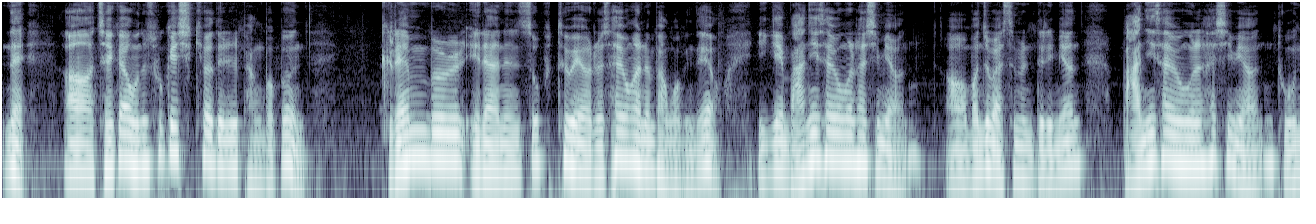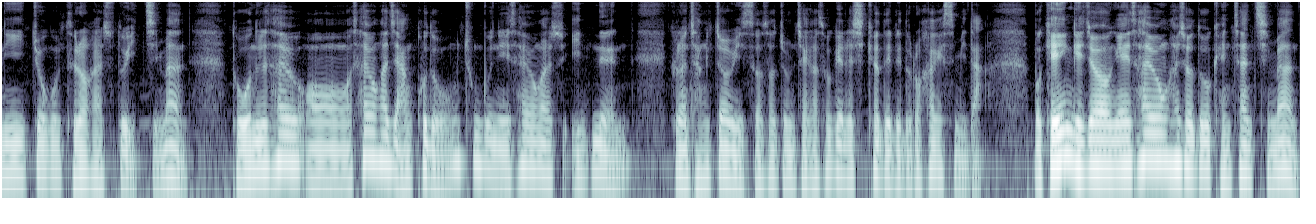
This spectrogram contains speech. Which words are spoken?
네, 어, 제가 오늘 소개시켜 드릴 방법은 그램블이라는 소프트웨어를 사용하는 방법인데요. 이게 많이 사용을 하시면, 어, 먼저 말씀을 드리면, 많이 사용을 하시면 돈이 조금 들어갈 수도 있지만, 돈을 사용, 어, 사용하지 않고도 충분히 사용할 수 있는 그런 장점이 있어서 좀 제가 소개를 시켜드리도록 하겠습니다. 뭐, 개인 계정에 사용하셔도 괜찮지만,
